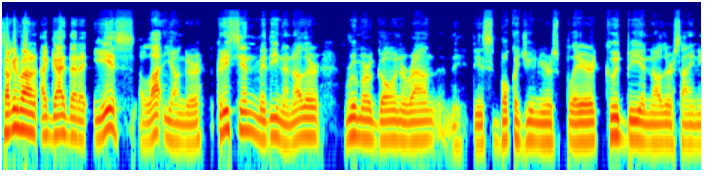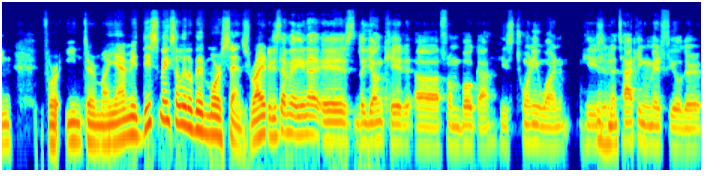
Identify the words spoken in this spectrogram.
Talking about a guy that is a lot younger, Cristian Medina, another rumor going around. This Boca Juniors player could be another signing for Inter Miami. This makes a little bit more sense, right? Cristian Medina is the young kid uh, from Boca. He's 21. He's mm-hmm. an attacking midfielder.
